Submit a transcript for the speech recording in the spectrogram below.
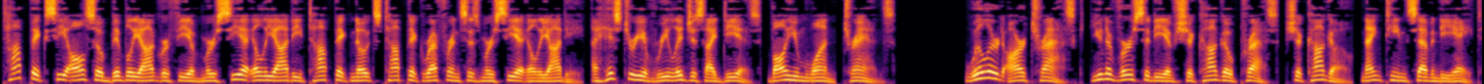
Topic see also Bibliography of Mircea Eliade topic Notes topic References Mircea Eliade, A History of Religious Ideas, Volume 1 trans. Willard R. Trask, University of Chicago Press, Chicago, 1978.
